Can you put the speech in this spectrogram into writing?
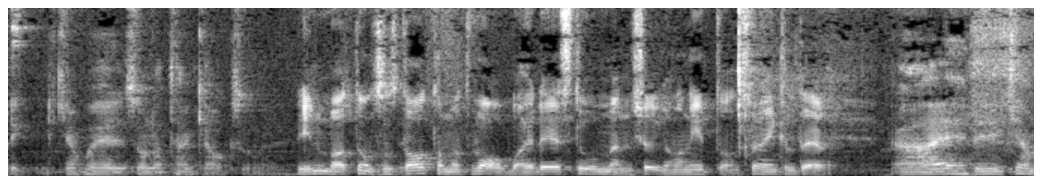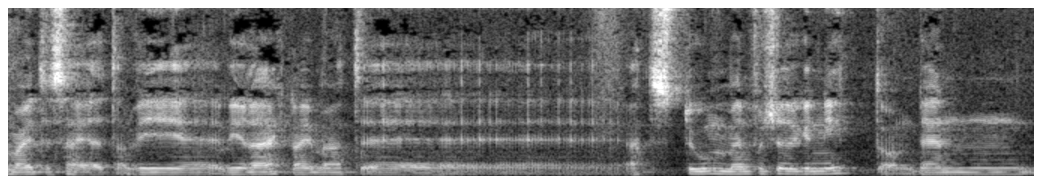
det, kanske är sådana tankar också. Det innebär att de som startar mot Varberg, det är stommen 2019. Så enkelt är det. Nej, det kan man ju inte säga utan vi, eh, vi räknar ju med att, eh, att stommen för 2019 den,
